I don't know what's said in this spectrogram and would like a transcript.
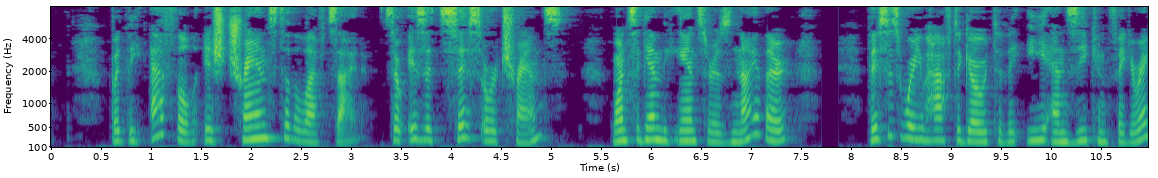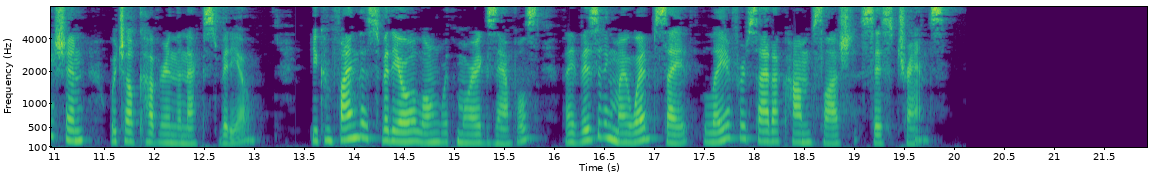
but the ethyl is trans to the left side. So is it cis or trans? Once again, the answer is neither. This is where you have to go to the E and Z configuration, which I'll cover in the next video. You can find this video along with more examples by visiting my website, leahforsci.com slash cistrans.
